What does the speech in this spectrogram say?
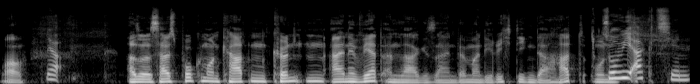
Wow. Ja, Also das heißt, Pokémon-Karten könnten eine Wertanlage sein, wenn man die richtigen da hat und, so wie Aktien.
